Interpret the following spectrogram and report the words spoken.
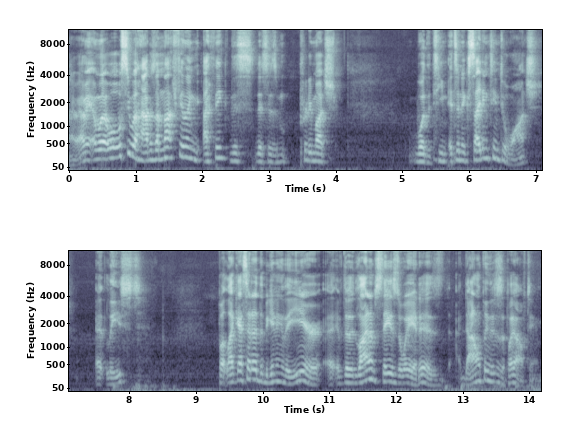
I mean, well, we'll see what happens. I'm not feeling. I think this this is pretty much what the team. It's an exciting team to watch, at least. But like I said at the beginning of the year, if the lineup stays the way it is, I don't think this is a playoff team.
